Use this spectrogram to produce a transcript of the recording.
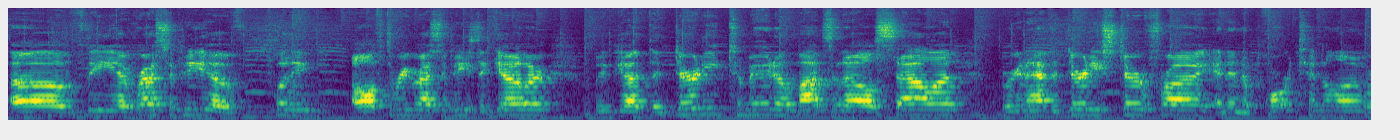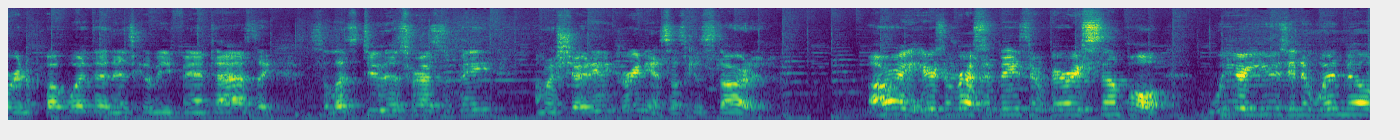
of the uh, recipe of putting all three recipes together. We've got the dirty tomato mozzarella salad. We're gonna have the dirty stir fry and then the pork tenderloin we're gonna put with it and it's gonna be fantastic. So let's do this recipe. I'm gonna show you the ingredients. Let's get started. All right, here's the recipes. They're very simple. We are using the Windmill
